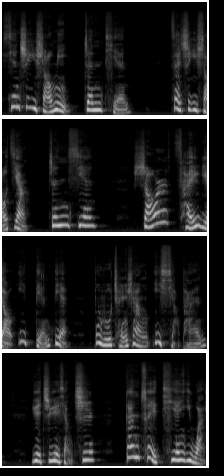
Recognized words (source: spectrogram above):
先吃一勺米。真甜，再吃一勺酱，真鲜。勺儿才舀一点点，不如盛上一小盘。越吃越想吃，干脆添一碗。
